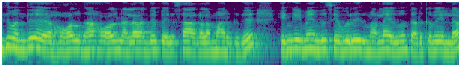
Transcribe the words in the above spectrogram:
இது வந்து ஹாலுங்க ஹால் நல்லா வந்து பெருசாக அகலமாக இருக்குது. எங்கேயுமே வந்து செவுரு இது மாதிரிலாம் எதுவும் தடுக்கவே இல்லை.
